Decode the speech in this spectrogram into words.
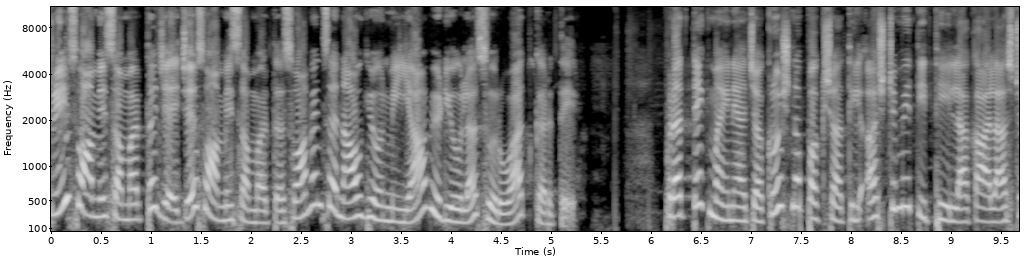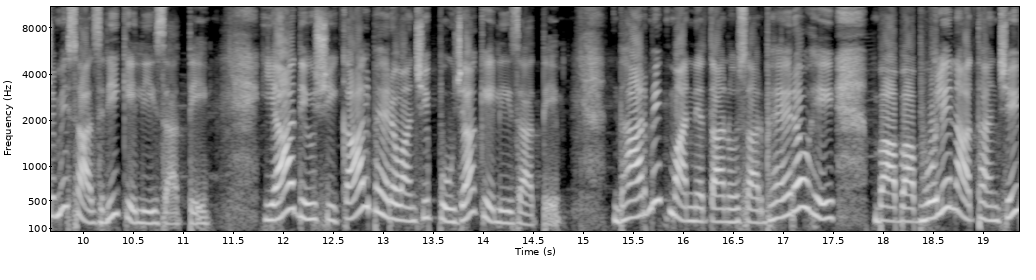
श्री स्वामी समर्थ जय जय स्वामी समर्थ. स्वामींचं नाव घेऊन मी या व्हिडिओला सुरुवात करते. प्रत्येक महिन्याच्या कृष्ण पक्षातील अष्टमी तिथीला कालाष्टमी साजरी केली जाते. या दिवशी कालभैरवांची पूजा केली जाते. धार्मिक मान्यतानुसार भैरव हे बाबा भोलेनाथांचे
